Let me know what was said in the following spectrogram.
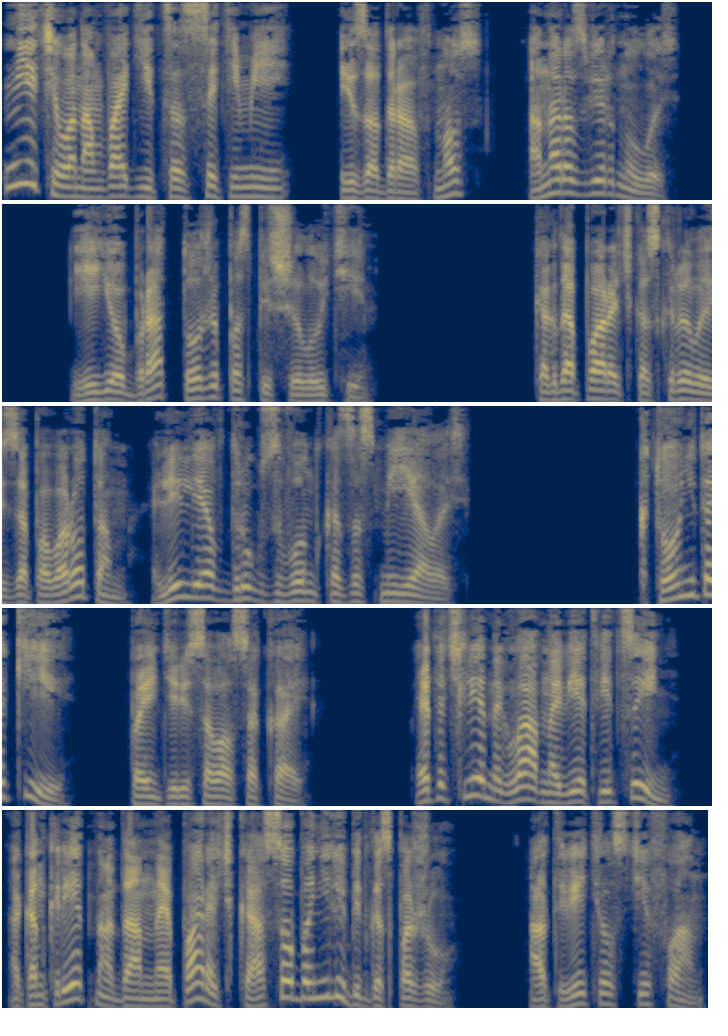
Нечего нам водиться с этими... И задрав нос, она развернулась. Ее брат тоже поспешил уйти. Когда парочка скрылась за поворотом, Лилия вдруг звонко засмеялась. «Кто они такие?» — поинтересовался Кай. «Это члены главной ветви Цинь, а конкретно данная парочка особо не любит госпожу», — ответил Стефан.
